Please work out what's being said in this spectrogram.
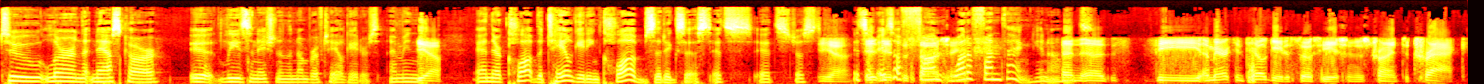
to learn that NASCAR leads the nation in the number of tailgaters. I mean, yeah. And their club, the tailgating clubs that exist, it's it's just yeah, it's a, it's, it's, a fun what a fun thing, you know. And uh, the American Tailgate Association is trying to track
